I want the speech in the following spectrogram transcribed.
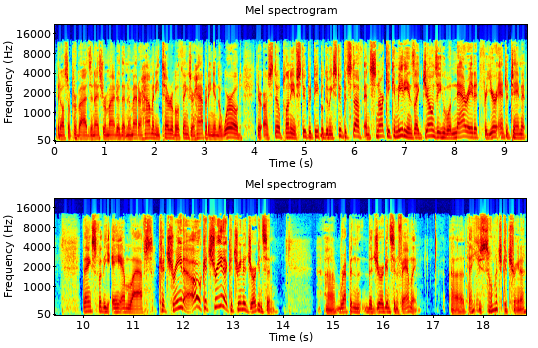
It also provides a nice reminder that no matter how many terrible things are happening in the world, there are still plenty of stupid people doing stupid stuff and snarky comedians like Jonesy who will narrate it for your entertainment. Thanks for the AM laughs. Katrina. Oh, Katrina. Katrina Jorgensen. Uh, repping the Jorgensen family. Uh, thank you so much, Katrina.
